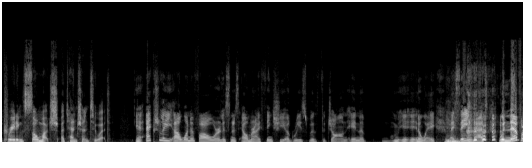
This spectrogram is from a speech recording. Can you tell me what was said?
creating so much attention to it. Yeah, actually, uh, one of our listeners, Elmer, I think she agrees with John in a in a way by saying that whenever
